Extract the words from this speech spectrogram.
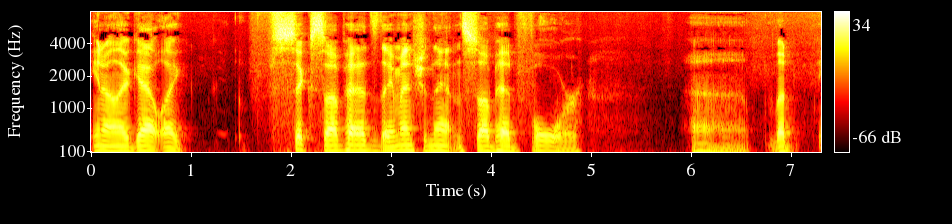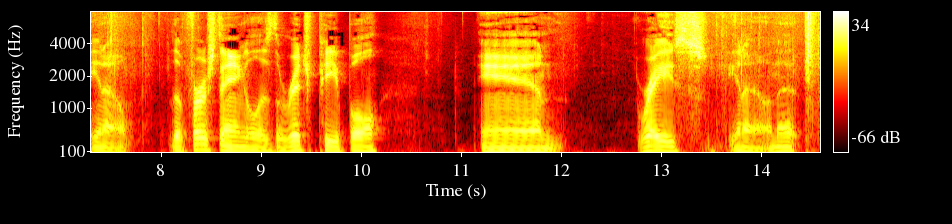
you know, they've got like six subheads. They mention that in subhead four. Uh, but, you know, the first angle is the rich people and race, you know, and it,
